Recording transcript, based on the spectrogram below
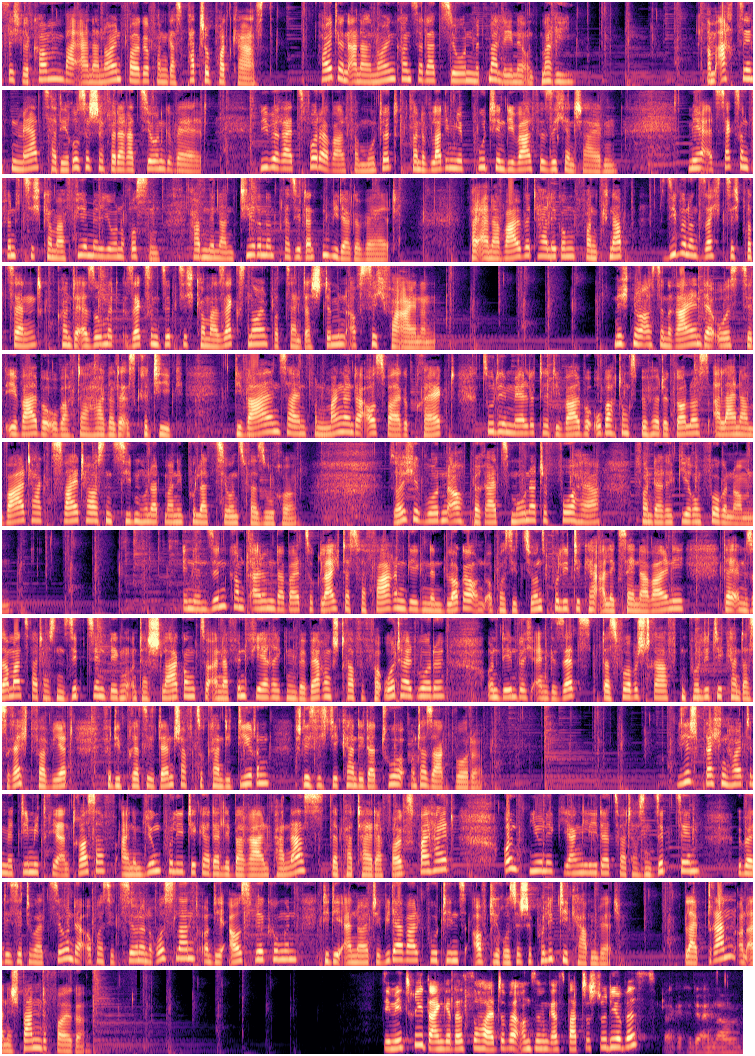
Herzlich willkommen bei einer neuen Folge von Gaspacho Podcast. Heute in einer neuen Konstellation mit Marlene und Marie. Am 18. März hat die Russische Föderation gewählt. Wie bereits vor der Wahl vermutet, konnte Wladimir Putin die Wahl für sich entscheiden. Mehr als 56,4 Millionen Russen haben den amtierenden Präsidenten wiedergewählt. Bei einer Wahlbeteiligung von knapp 67 Prozent konnte er somit 76,69 Prozent der Stimmen auf sich vereinen. Nicht nur aus den Reihen der OSZE-Wahlbeobachter hagelte es Kritik. Die Wahlen seien von mangelnder Auswahl geprägt. Zudem meldete die Wahlbeobachtungsbehörde Golos allein am Wahltag 2700 Manipulationsversuche. Solche wurden auch bereits Monate vorher von der Regierung vorgenommen. In den Sinn kommt einem dabei zugleich das Verfahren gegen den Blogger und Oppositionspolitiker Alexei Nawalny, der im Sommer 2017 wegen Unterschlagung zu einer fünfjährigen Bewährungsstrafe verurteilt wurde und dem durch ein Gesetz, das vorbestraften Politikern das Recht verwehrt, für die Präsidentschaft zu kandidieren, schließlich die Kandidatur untersagt wurde. Wir sprechen heute mit Dimitri Androssow, einem Jungpolitiker der liberalen Panas, der Partei der Volksfreiheit, und Munich Young Leader 2017 über die Situation der Opposition in Russland und die Auswirkungen, die die erneute Wiederwahl Putins auf die russische Politik haben wird. Bleibt dran und eine spannende Folge. Dimitri, danke, dass du heute bei uns im Gaspacho-Studio bist. Danke für die Einladung.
